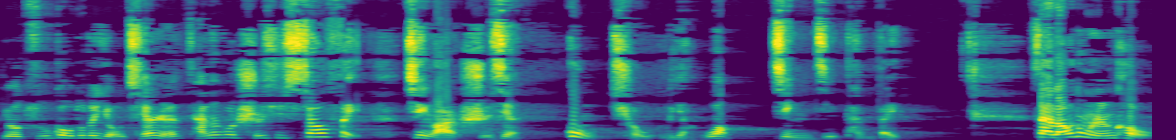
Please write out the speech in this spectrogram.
有足够多的有钱人才能够持续消费，进而实现供求两旺，经济腾飞。在劳动人口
